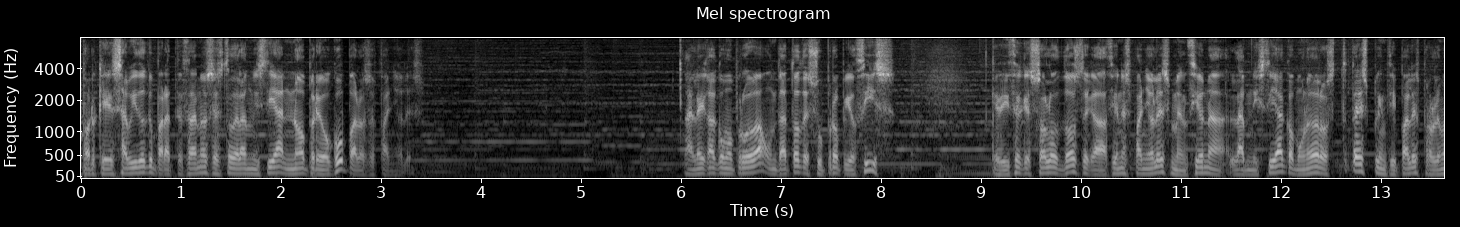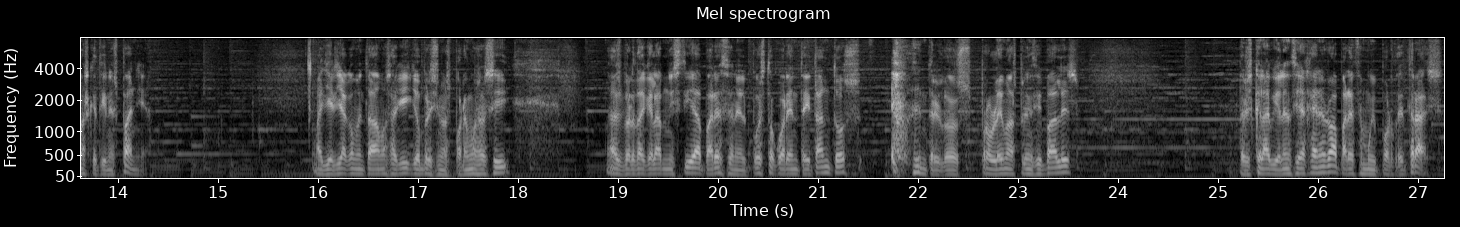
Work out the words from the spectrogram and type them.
Porque es sabido que para Tezanos esto de la amnistía no preocupa a los españoles. Alega como prueba un dato de su propio CIS, que dice que solo dos de cada 100 españoles menciona la amnistía como uno de los tres principales problemas que tiene España. Ayer ya comentábamos aquí que, hombre, si nos ponemos así, es verdad que la amnistía aparece en el puesto cuarenta y tantos entre los problemas principales, pero es que la violencia de género aparece muy por detrás.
